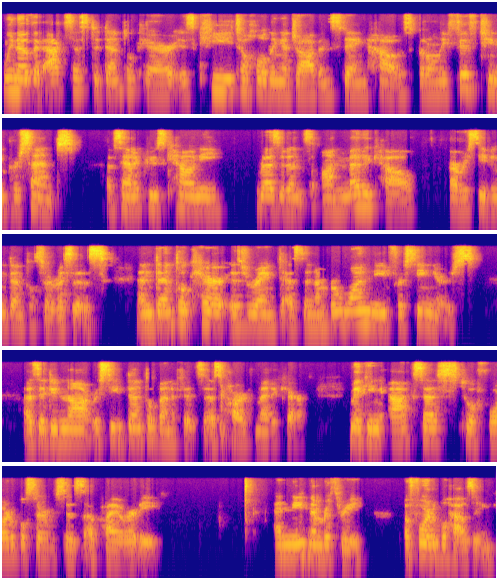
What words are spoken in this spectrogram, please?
we know that access to dental care is key to holding a job and staying housed, but only 15% of Santa Cruz County residents on Medi-Cal are receiving dental services. And dental care is ranked as the number one need for seniors, as they do not receive dental benefits as part of Medicare, making access to affordable services a priority. And need number three, affordable housing.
